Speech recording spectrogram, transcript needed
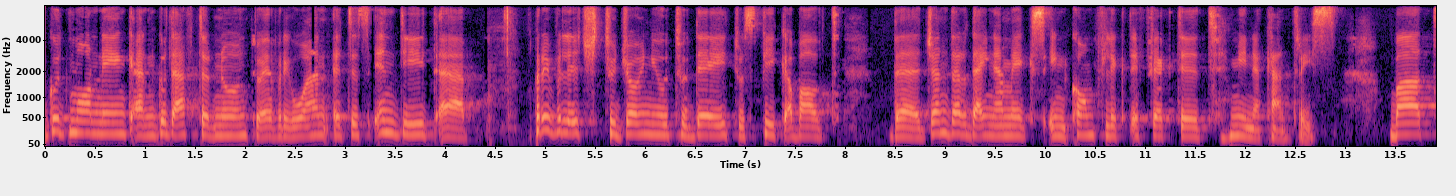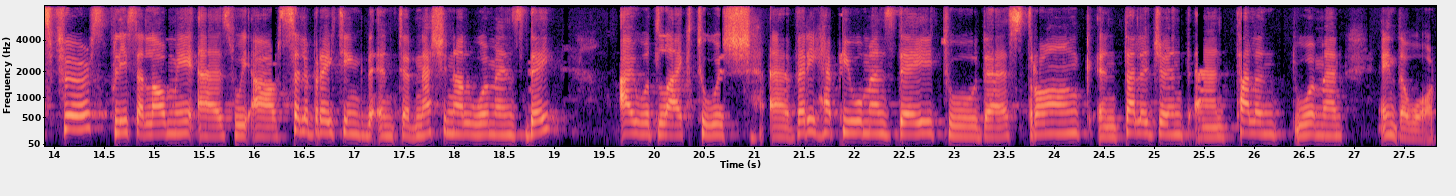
Good morning and good afternoon to everyone. It is indeed a privilege to join you today to speak about the gender dynamics in conflict-affected MENA countries. But first, please allow me, as we are celebrating the International Women's Day, I would like to wish a very happy Women's Day to the strong, intelligent, and talented women in the world.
